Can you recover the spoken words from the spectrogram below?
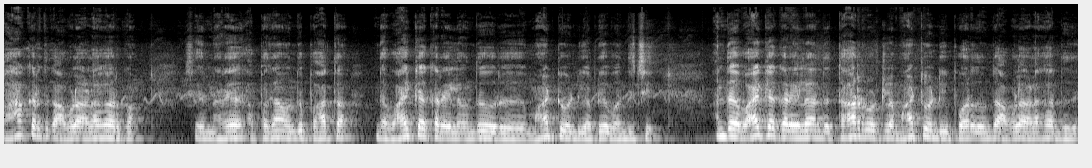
பார்க்குறதுக்கு அவ்வளோ அழகாக இருக்கும். சரி நிறைய அப்போ தான் வந்து பார்த்தோம். இந்த வாய்க்கால் கரையில் வந்து ஒரு மாட்டு வண்டி அப்படியே வந்துச்சு. அந்த வாய்க்கால் கரையில் அந்த தார் ரோட்டில் மாட்டு வண்டி போகிறது வந்து அவ்வளோ அழகாக இருந்தது.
